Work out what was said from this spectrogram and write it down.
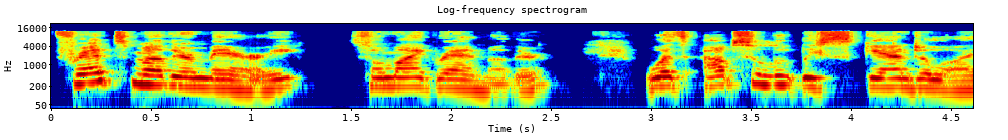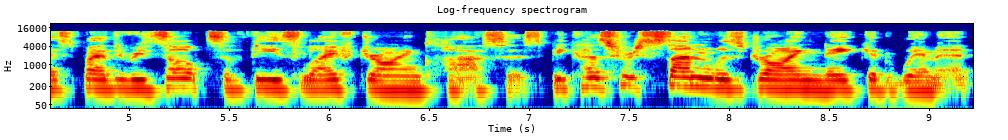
Fred's mother, Mary, so my grandmother, was absolutely scandalized by the results of these life drawing classes because her son was drawing naked women.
